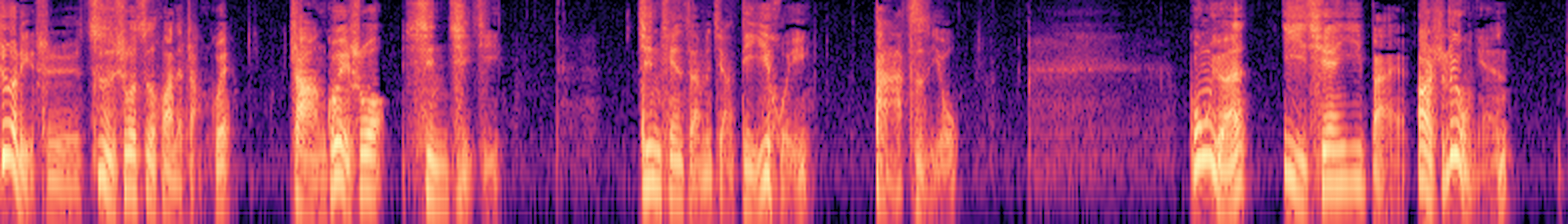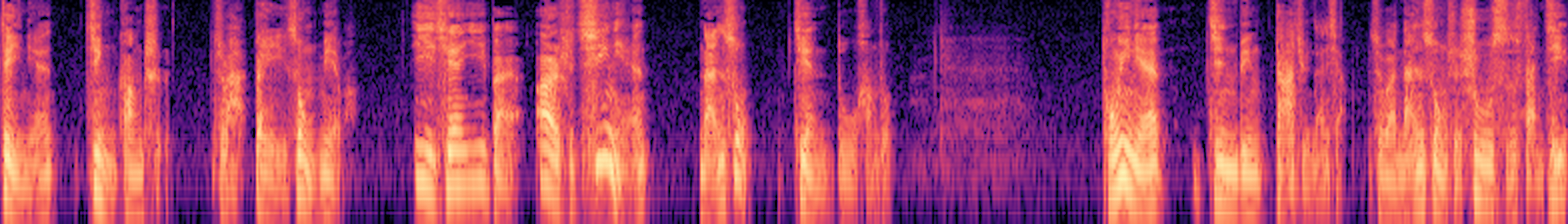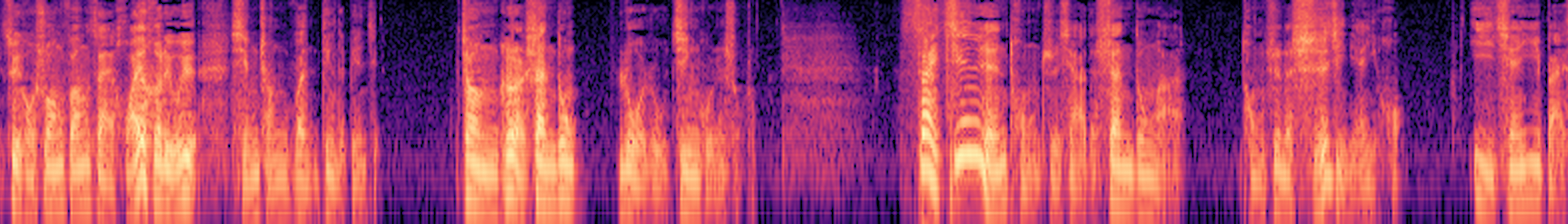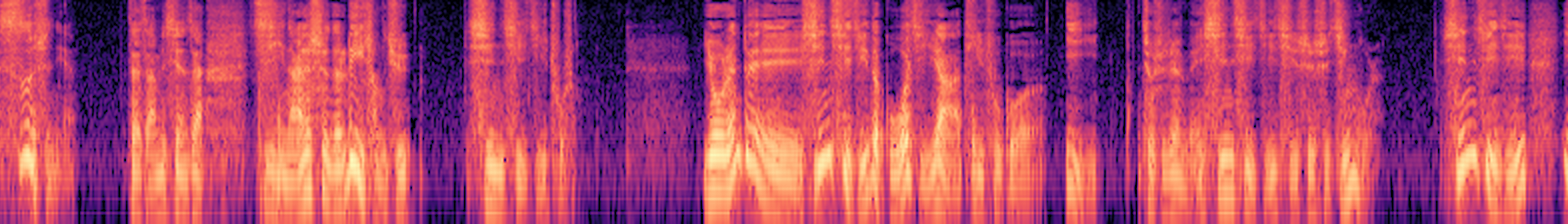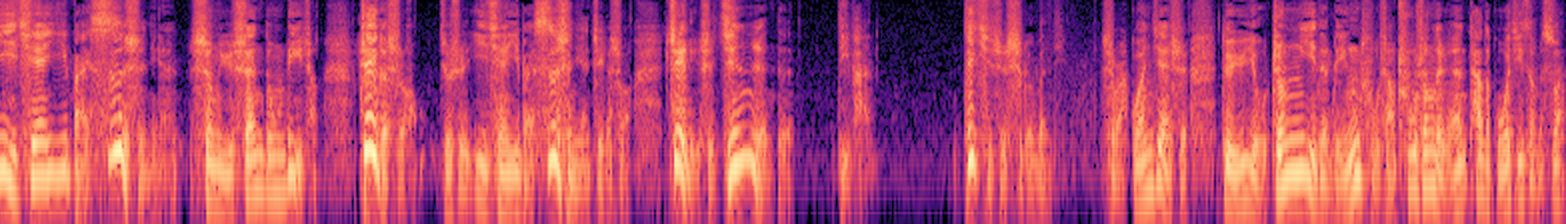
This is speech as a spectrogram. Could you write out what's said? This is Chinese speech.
这里是自说自话的掌柜，掌柜说辛弃疾。今天咱们讲第一回，大自由。公元一千一百二十六年，这一年靖康耻，是吧？北宋灭亡。一千一百二十七年，南宋建都杭州。同一年，金兵大举南下。是吧？南宋是殊死反击，最后双方在淮河流域形成稳定的边界，整个山东落入金国人手中。在金人统治下的山东啊，统治了十几年以后，一千一百四十年，在咱们现在济南市的历城区，辛弃疾出生。有人对辛弃疾的国籍呀提出过异议。就是认为辛弃疾其实是金国人。辛弃疾一千一百四十年生于山东历城，这个时候就是一千一百四十年，这个时候这里是金人的地盘，这其实是个问题，是吧？关键是对于有争议的领土上出生的人，他的国籍怎么算？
